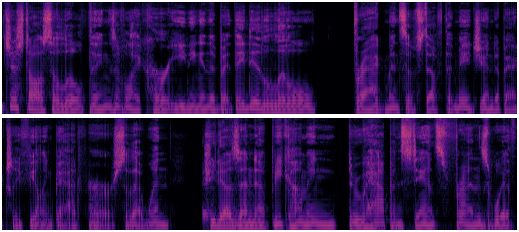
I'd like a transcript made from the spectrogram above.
Just also little things of like her eating in the bed. They did little fragments of stuff that made you end up actually feeling bad for her, so that when she does end up becoming through happenstance friends with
